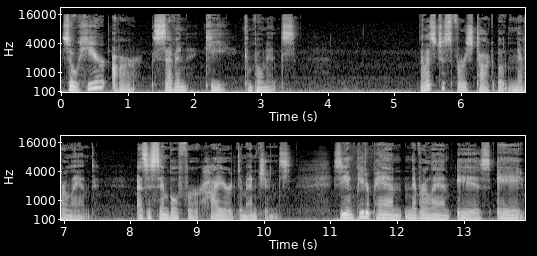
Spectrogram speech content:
So here are seven key components. Now let's just first talk about Neverland as a symbol for higher dimensions. See, in Peter Pan, Neverland is a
